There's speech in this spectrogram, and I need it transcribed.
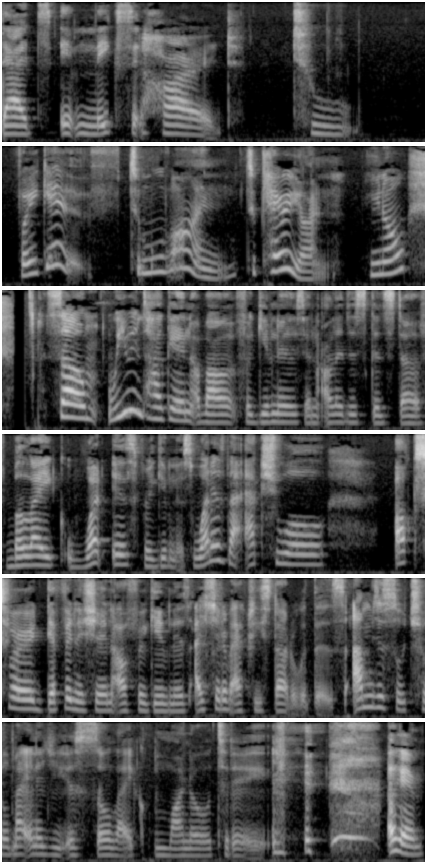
that it makes it hard to forgive, to move on, to carry on, you know? So, we've been talking about forgiveness and all of this good stuff, but like, what is forgiveness? What is the actual Oxford definition of forgiveness? I should have actually started with this. I'm just so chill. My energy is so like mono today. okay,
